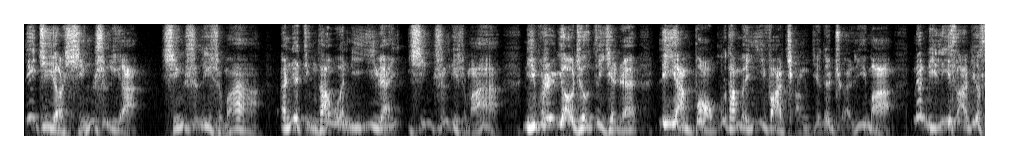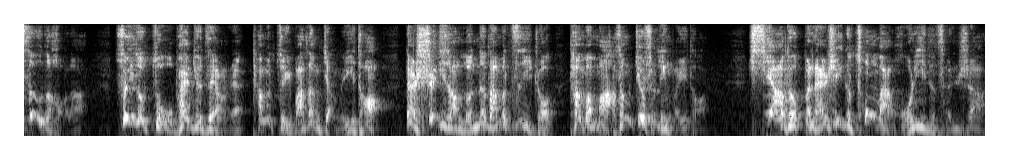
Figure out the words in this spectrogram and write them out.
立即要刑事立案。刑事立什么案啊？人家警察问你议员刑事立什么案？你不是要求这些人立案保护他们依法抢劫的权利吗？那你丽莎就受的好了。所以说左派就这样人，他们嘴巴上讲了一套，但实际上轮到他们自己说，他们马上就是另外一套。西雅图本来是一个充满活力的城市啊，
